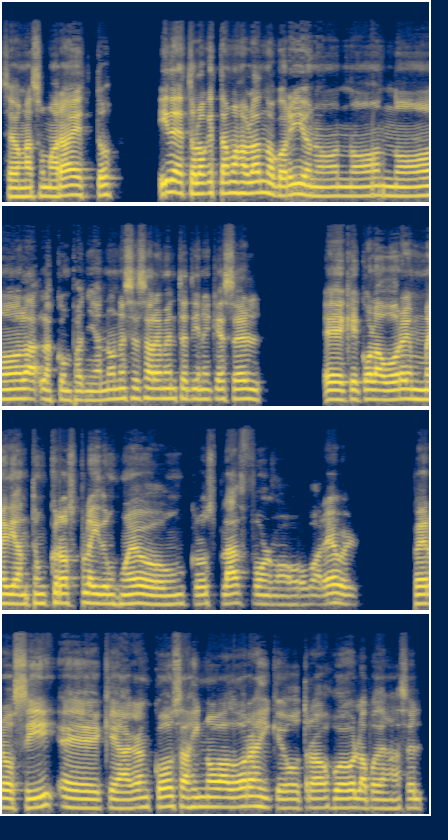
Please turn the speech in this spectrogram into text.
se van a sumar a esto. Y de esto es lo que estamos hablando, Corillo. No, no, no, las compañías no necesariamente tienen que ser eh, que colaboren mediante un crossplay de un juego, un cross-platform o whatever. Pero sí eh, que hagan cosas innovadoras y que otros juegos la puedan hacer.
